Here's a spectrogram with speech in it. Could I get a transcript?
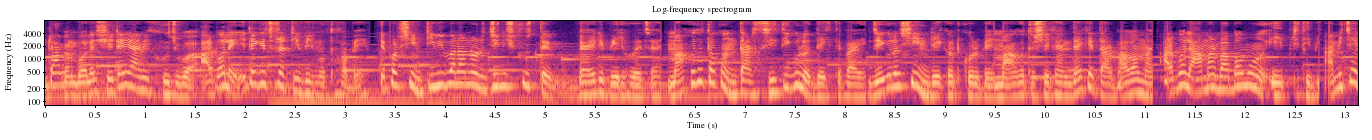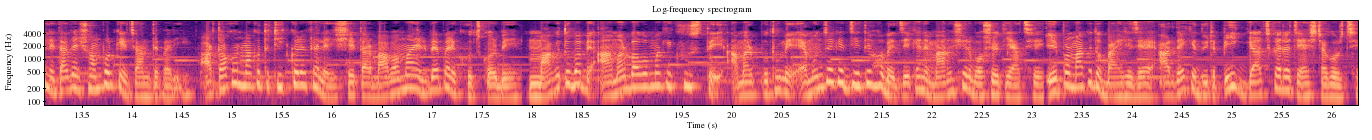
ড্রাগন বলে, সেটাই আমি খুঁজবো। আর বলে, এটা কিছুটা টিভির মতো হবে। এরপর শিন টিভি বানানোর জিনিস খুঁজতে বাইরে বের হয়ে যায়। মাকুতো তখন তার স্মৃতিগুলো দেখতে পায়, যেগুলো শিন রেকর্ড করবে। মাকুতো সেখানে দেখে তার বাবা মা, আর বলে, আমার বাবা মাও এই পৃথিবী, আমি চাইলে তাদের সম্পর্কে জানতে পারি। আর তখন মাকুতো ঠিক করে ফেলে, সে তার বাবা মায়ের ব্যাপারে খোঁজ করবে। মাকুতো ভাবে, আমার বাবা মাকে খুঁজতে আমার প্রথমে এমন জায়গায় যেতে হবে যেখানে মানুষের বসতি আছে। এরপর মাকুতো বাইরে যায় আর দেখে দুইটা পিক গাছ কাটার চেষ্টা করছে।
